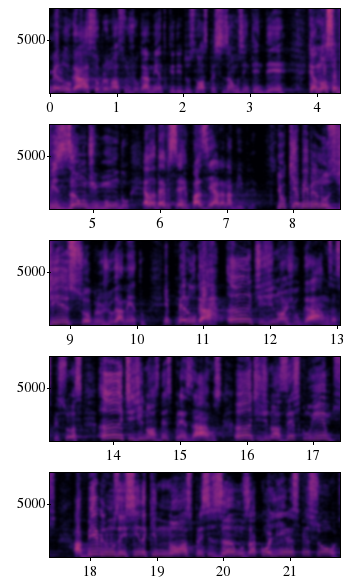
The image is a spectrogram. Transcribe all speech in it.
primeiro lugar, sobre o nosso julgamento, queridos, nós precisamos entender que a nossa visão de mundo, ela deve ser baseada na Bíblia. E o que a Bíblia nos diz sobre o julgamento? Em primeiro lugar, antes de nós julgarmos as pessoas, antes de nós desprezarmos, antes de nós excluirmos, a Bíblia nos ensina que nós precisamos acolher as pessoas.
